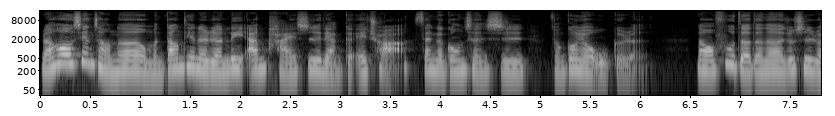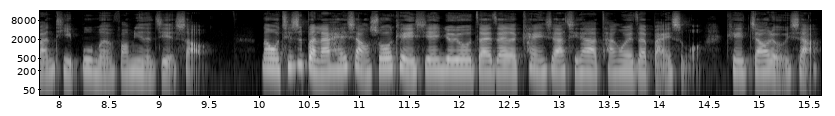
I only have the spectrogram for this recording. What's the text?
然后现场呢，我们当天的人力安排是两个 HR，三个工程师，总共有五个人。那我负责的呢，就是软体部门方面的介绍。那我其实本来还想说，可以先悠悠哉哉的看一下其他的摊位在摆什么，可以交流一下。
